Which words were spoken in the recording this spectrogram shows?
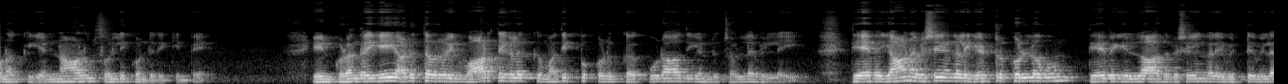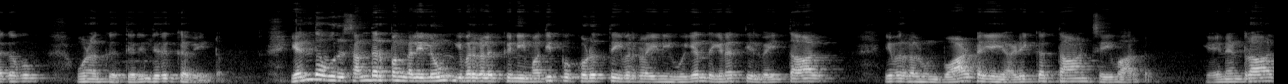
உனக்கு என்னாலும் சொல்லி கொண்டிருக்கின்றேன். என் குழந்தையே அடுத்தவர்களின் வார்த்தைகளுக்கு மதிப்பு கொடுக்க கூடாது என்று சொல்லவில்லை. தேவையான விஷயங்களை ஏற்றுக்கொள்ளவும் தேவையில்லாத விஷயங்களை விட்டு விலகவும் உனக்கு தெரிந்திருக்க வேண்டும். எந்த ஒரு சந்தர்ப்பங்களிலும் இவர்களுக்கு நீ மதிப்பு கொடுத்து இவர்களை நீ உயர்ந்த இடத்தில் வைத்தால் இவர்கள் உன் வாழ்க்கையை அழிக்கத்தான் செய்வார்கள். ஏனென்றால்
